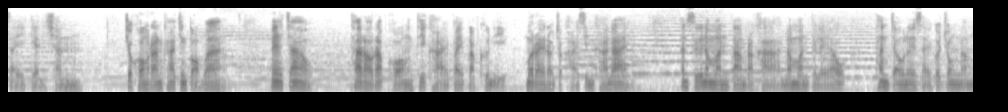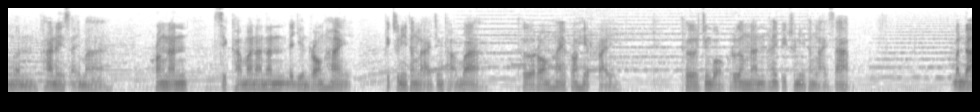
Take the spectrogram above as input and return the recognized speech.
ใสแก่ดิฉัน เจ้าของร้านค้าจึงตอบว่า แม่เจ้า ถ้าเรารับของที่ขายไปกลับคืนอีก เมื่อไรเราจะขายสินค้าได้ ท่านซื้อน้ำมันตามราคาน้ำมันไปแล้ว ท่านจะเอาเนยใสก็จงนำเงินค่าเนยใสมา ครั้งนั้นสิกขามานานั้นได้ยืนร้องไห้ ภิกษุณีทั้งหลายจึงถามว่า เธอร้องไห้เพราะเหตุไร เธอจึงบอกเรื่องนั้นให้ภิกษุณีทั้งหลายทราบ บรรดา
